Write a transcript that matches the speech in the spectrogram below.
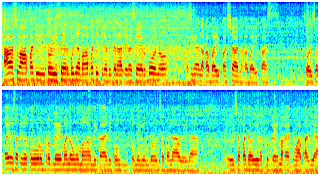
Ah, so mga padi, ito yung servo niya mga padi. Kinabitan natin ng servo, no? Kasi nga naka-bypass siya, naka-bypass. So isa pa yun sa tinuturong problema ng mga mekanikong tumingin doon sa Banawe na eh, isa pa daw yun na problema kaya pumapalya.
